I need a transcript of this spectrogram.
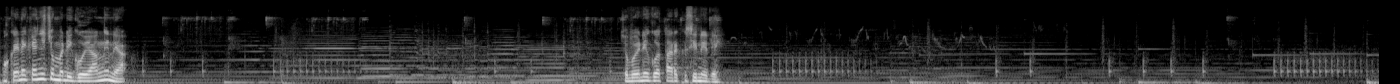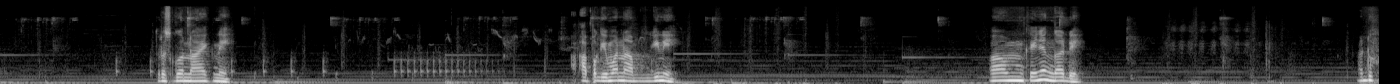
Oke, ini kayaknya cuma digoyangin ya. Coba ini gue tarik ke sini deh. Terus gue naik nih. Apa gimana? Begini. Um, kayaknya enggak deh. Aduh.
